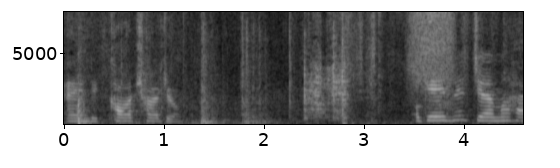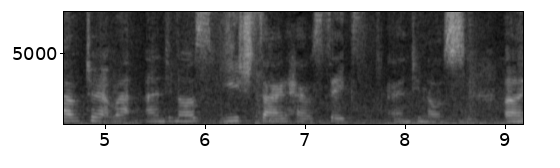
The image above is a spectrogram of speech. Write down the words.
and the car charger. Okay, this jammer have 12 antennas. Each side have 6 antennas. Uh,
